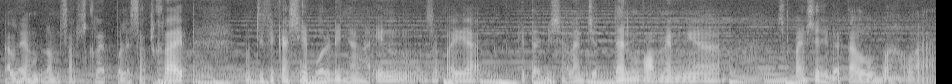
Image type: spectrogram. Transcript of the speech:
Kalau yang belum subscribe boleh subscribe. Notifikasinya boleh dinyalain supaya kita bisa lanjut dan komennya supaya saya juga tahu bahwa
